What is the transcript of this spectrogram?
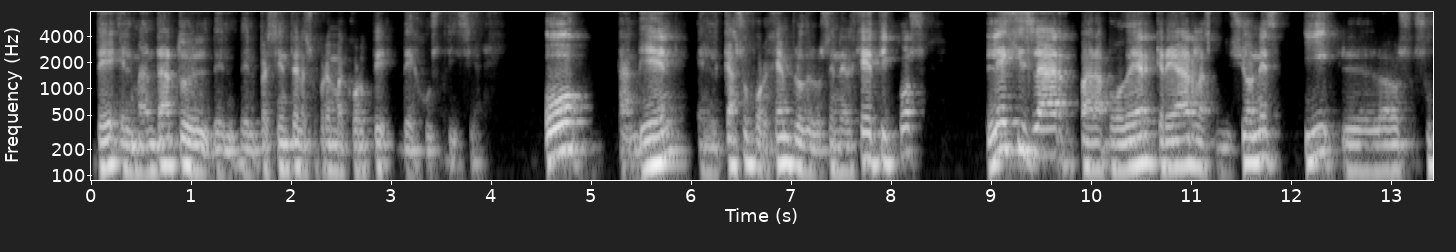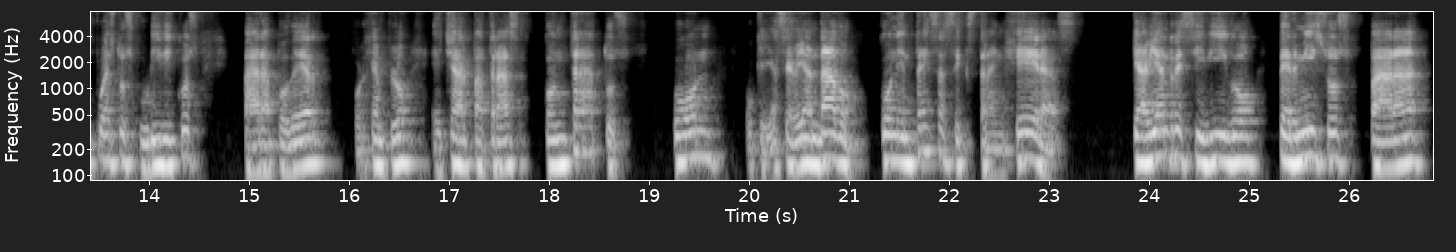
del mandato del, del, del, presidente de la Suprema Corte de Justicia. O también, en el caso, por ejemplo, de los energéticos, legislar para poder crear las condiciones y los supuestos jurídicos para poder, por ejemplo, echar para atrás contratos con, o que ya se habían dado, con empresas extranjeras que habían recibido permisos para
